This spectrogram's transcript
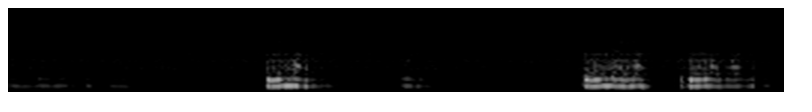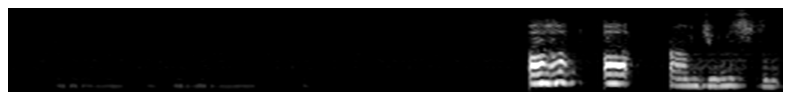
Amcamı sikeyim. Benim ayağım titriyor. Benim. Aha, a amcını sikeyim.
